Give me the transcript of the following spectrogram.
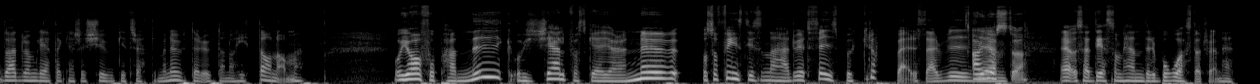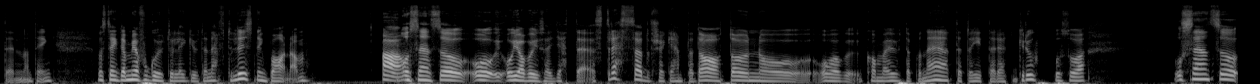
Då hade de letat kanske 20-30 minuter utan att hitta honom. Och jag får panik och hjälp, vad ska jag göra nu? Och så finns det såna här, du vet Facebookgrupper så här, vi, ja, just det. Eh, och så här, det som händer i Båstad tror jag den hette eller någonting. Och så tänkte jag om jag får gå ut och lägga ut en efterlysning på honom. Ja. Och sen så, och, och jag var ju så jättestressad och försöka hämta datorn och, och komma ut där på nätet och hitta rätt grupp och så. Och sen så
